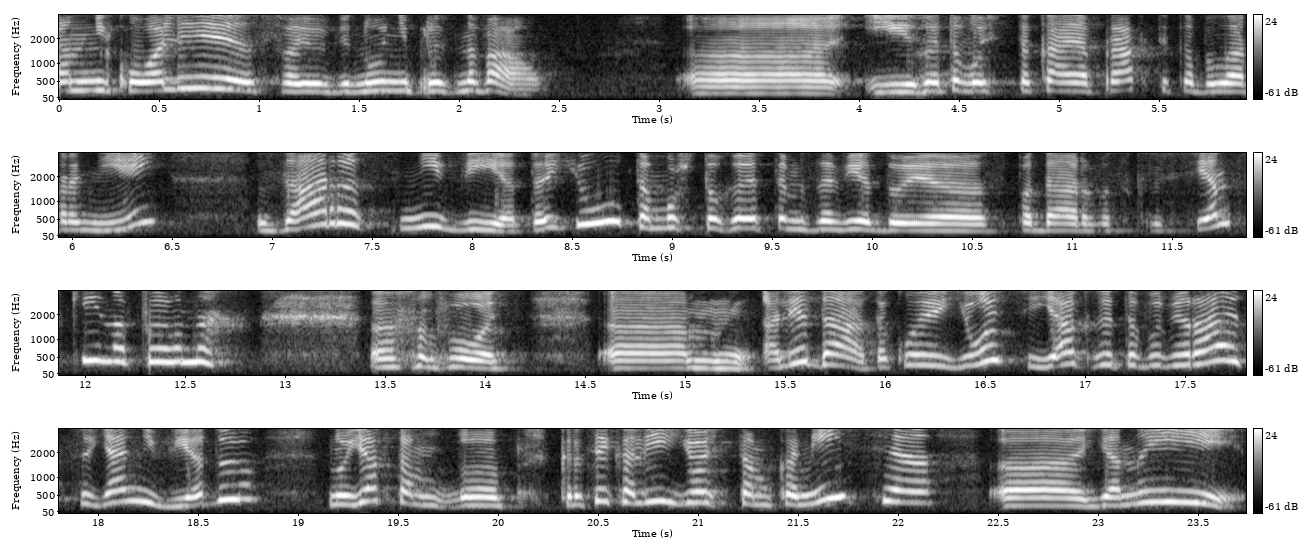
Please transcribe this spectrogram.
ён ніколі сваю віну не прызнаваў. І гэта вось такая практыка была раней зараз не ведаю тому что гэтым заведуе спадар воскресенскі напэўна. Вось. Але да такое ёсць як гэта выбіраецца я не ведаю. Ну як там крацей калі ёсць там камісія яны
